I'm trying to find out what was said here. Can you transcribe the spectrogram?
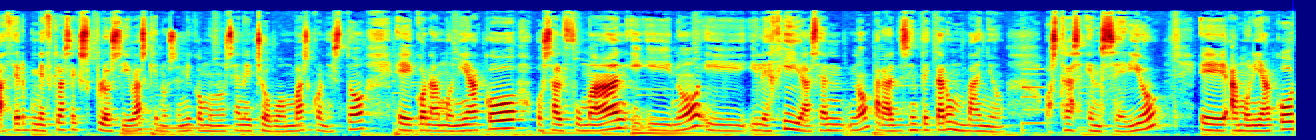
hacer mezclas explosivas, que no sé ni cómo no se han hecho bombas con esto, con amoníaco o salfumán y, ¿no? y, lejía, ¿no? para desinfectar un baño ostras, ¿en serio? Eh, amoníaco,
